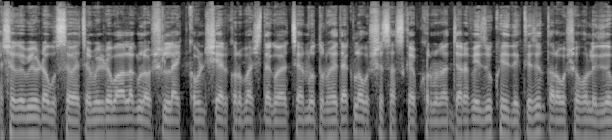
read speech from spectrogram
আশা করি ভিডিওটা বুঝতে পারছেন। ভিডিও ভালো লাগলে অবশ্যই লাইক কমেন্ট শেয়ার করবেন। পাশে দেখবেন চ্যানেল নতুন হয়ে থাকলে অবশ্যই সাবস্ক্রাইব করবেন। আর যারা ফেসবুক পেজ দেখতেছেন, তারা অবশ্যই ফলো দিতে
